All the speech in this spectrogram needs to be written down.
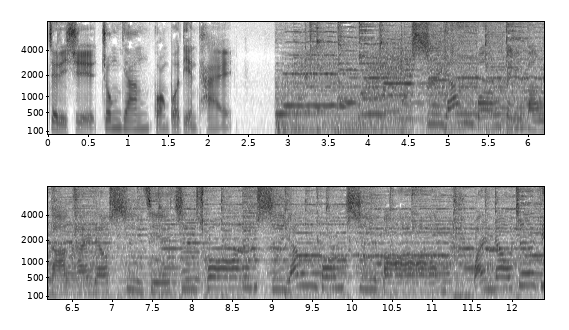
这里是中央广播电台。是阳光，翅膀打开了世界之窗；是阳光，翅膀环绕着地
